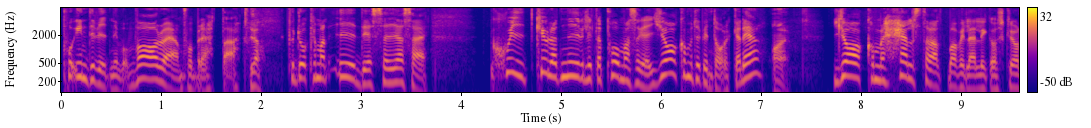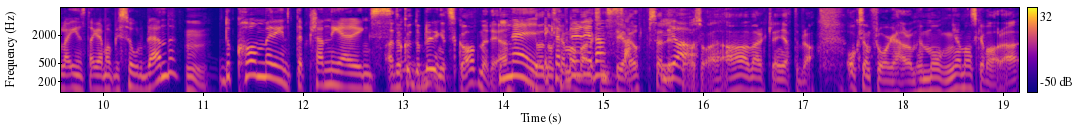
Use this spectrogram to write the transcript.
På individnivå, var och en får berätta. Ja. För då kan man i det säga så här, skitkul att ni vill hitta på massa grejer. Jag kommer typ inte orka det. Nej. Jag kommer helst av allt bara vilja ligga och scrolla Instagram och bli solbränd. Mm. Då kommer inte planerings... Ja, då, då, blir det inget skav med det. Nej, då, då kan man bara liksom dela upp sig lite ja. och så. Ja, verkligen jättebra. Också en fråga här om hur många man ska vara.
